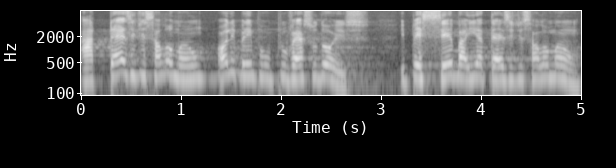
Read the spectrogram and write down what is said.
a tese de Salomão, olhe bem para o verso 2 e perceba aí a tese de Salomão.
